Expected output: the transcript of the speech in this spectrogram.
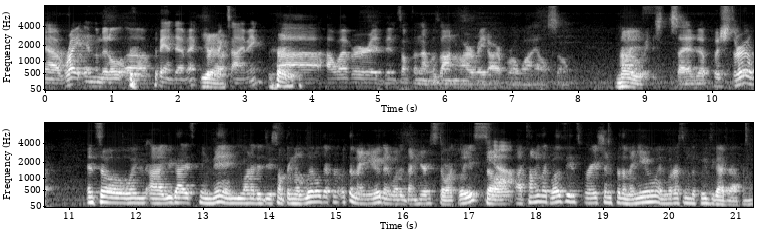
Uh, right in the middle of pandemic, Yeah. perfect timing. Uh, however, it had been something that was on our radar for a while, so uh, we just decided to push through. And so when uh, you guys came in, you wanted to do something a little different with the menu than what has been here historically. So Yeah. uh, tell me, like, what was the inspiration for the menu, and what are some of the foods you guys are offering?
